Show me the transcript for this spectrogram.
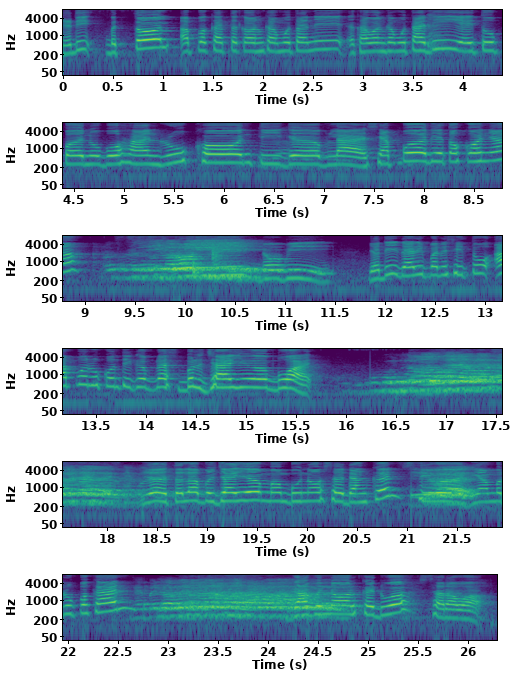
Jadi betul apa kata kawan kamu tadi, kawan kamu tadi iaitu penubuhan rukun 13. Siapa dia tokohnya? Rosli Dobi. Jadi daripada situ apa rukun 13 berjaya buat? Ya, telah berjaya membunuh sedangkan Stewart yang merupakan Gubernur kedua Sarawak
